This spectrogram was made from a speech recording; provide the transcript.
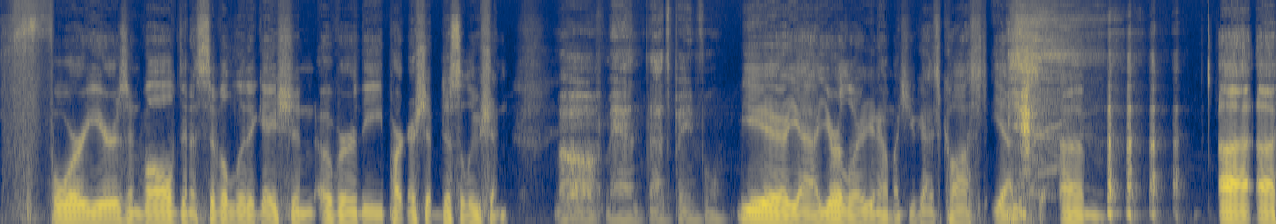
four years involved in a civil litigation over the partnership dissolution. Oh man, that's painful. Yeah, yeah, you're a lawyer. You know how much you guys cost. Yes. Um, uh, uh,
